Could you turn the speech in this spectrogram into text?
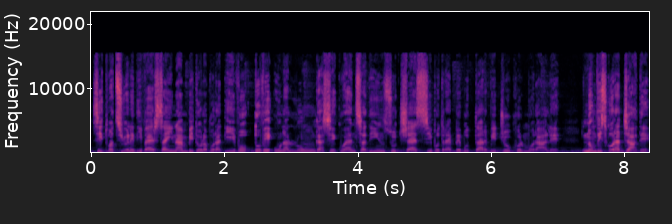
Situazione diversa in ambito lavorativo, dove una lunga sequenza di insuccessi potrebbe buttarvi giù col morale. Non vi scoraggiate,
